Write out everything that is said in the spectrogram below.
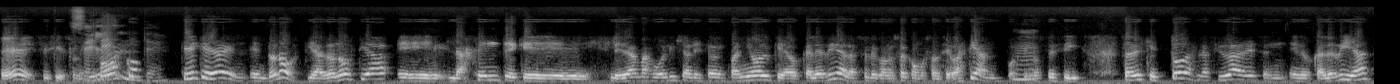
Sí, sí, sí, es un equipo vasco Excelente. que queda en, en Donostia. Donostia, eh, la gente que le da más bolilla al Estado español que a Euskal Herria la suele conocer como San Sebastián, porque Mm. no sé si sabes que todas las ciudades en, en Euskal Herria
